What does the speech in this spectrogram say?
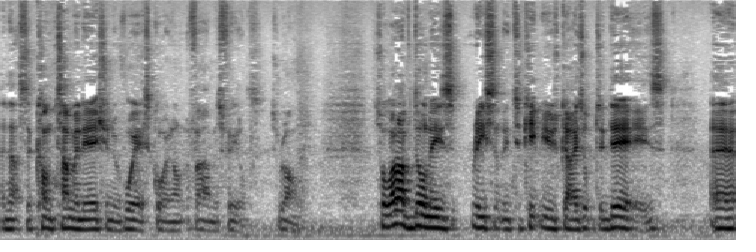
and that's the contamination of waste going on to farmers' fields. It's wrong. So what I've done is recently to keep you guys up to date is uh,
